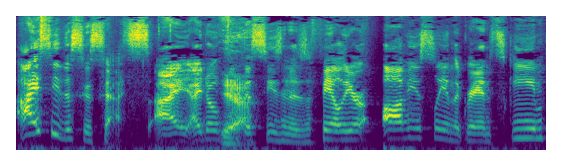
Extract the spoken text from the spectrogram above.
I see the success. I, I don't Yeah. think this season is a failure. Obviously, in the grand scheme,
